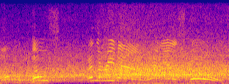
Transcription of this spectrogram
off the post and the rebound. Raniel scores.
